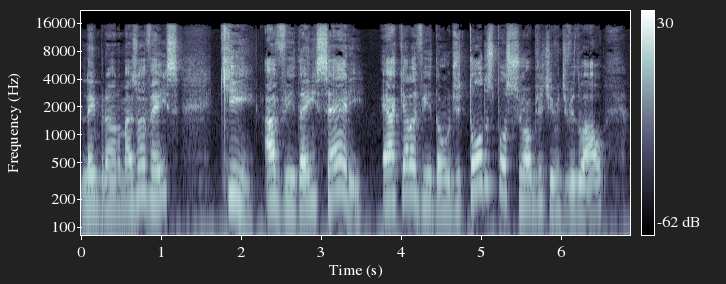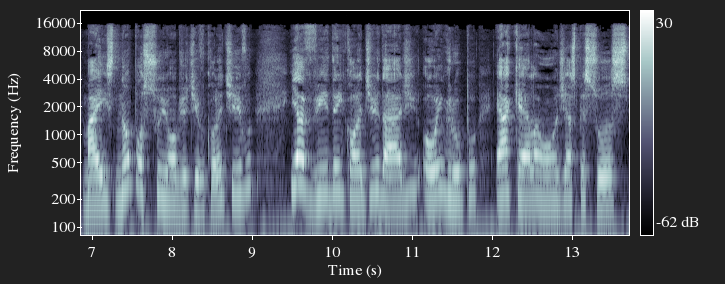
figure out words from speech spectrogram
Lembrando mais uma vez que a vida em série é aquela vida onde todos possuem um objetivo individual, mas não possuem um objetivo coletivo, e a vida em coletividade ou em grupo é aquela onde as pessoas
